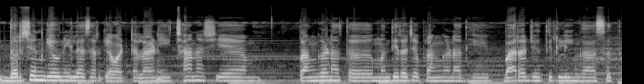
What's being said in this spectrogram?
दर्शन घेऊन इल्यासारख्या वाटतं आणि छान अशी या प्रांगणात मंदिराच्या प्रांगणात हे बारा ज्योतिर्लिंग असत.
